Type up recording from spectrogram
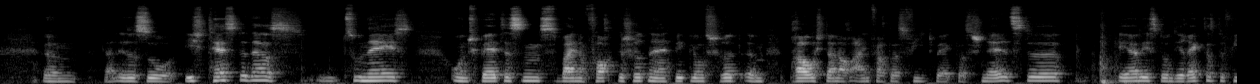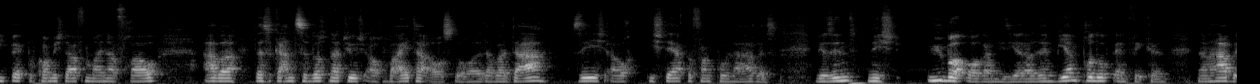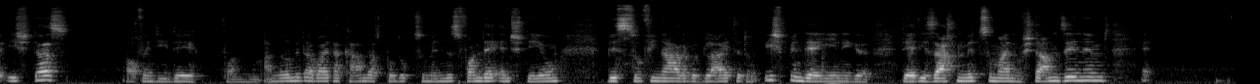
Ähm, dann ist es so, ich teste das zunächst und spätestens bei einem fortgeschrittenen Entwicklungsschritt ähm, brauche ich dann auch einfach das Feedback. Das schnellste, ehrlichste und direkteste Feedback bekomme ich da von meiner Frau. Aber das Ganze wird natürlich auch weiter ausgerollt. Aber da sehe ich auch die Stärke von Polaris. Wir sind nicht überorganisiert. Also wenn wir ein Produkt entwickeln, dann habe ich das, auch wenn die Idee von einem anderen Mitarbeiter kam, das Produkt zumindest von der Entstehung bis zum Finale begleitet. Und ich bin derjenige, der die Sachen mit zu meinem Stammsee nimmt,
